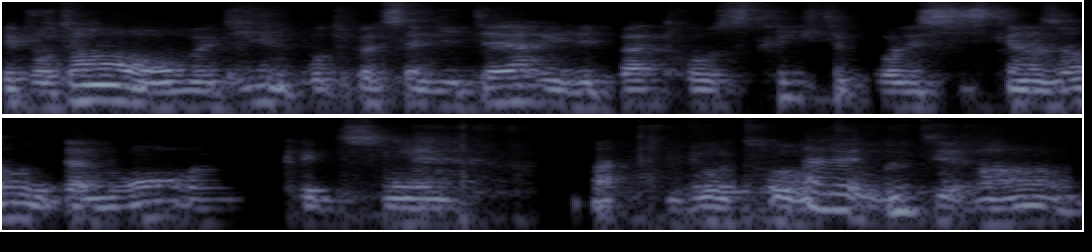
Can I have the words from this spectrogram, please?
Et pourtant, on me dit que le protocole sanitaire, il n'est pas trop strict pour les 6-15 ans, notamment. Quels sont votre retour de terrain?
